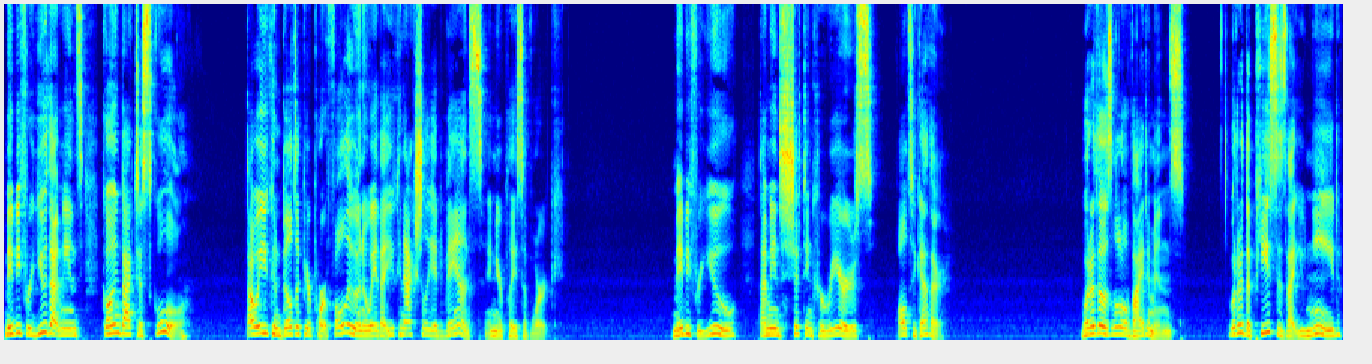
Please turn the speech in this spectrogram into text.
Maybe for you, that means going back to school. That way you can build up your portfolio in a way that you can actually advance in your place of work. Maybe for you, that means shifting careers altogether. What are those little vitamins? What are the pieces that you need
